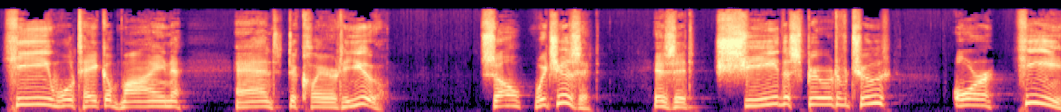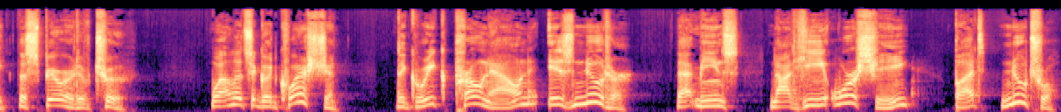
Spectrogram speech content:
he will take of mine and declare to you. So, which is it? Is it she, the Spirit of truth, or he, the Spirit of truth? Well, it's a good question. The Greek pronoun is neuter. That means not he or she, but neutral.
